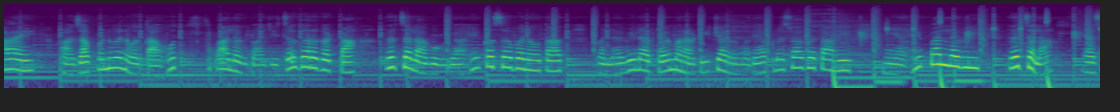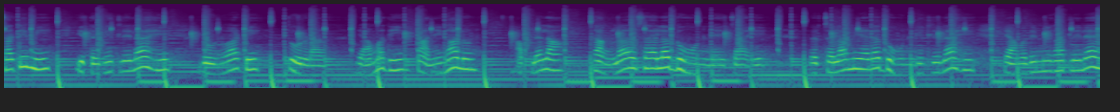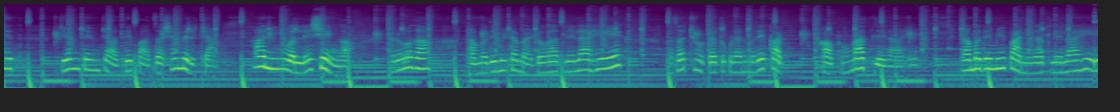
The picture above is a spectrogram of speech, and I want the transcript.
हाय आज आपण बनवत आहोत पालक भाजीचं गरगट्टा. तर चला बघूया हे कसं बनवतात. पल्लवी लाईफस्टाईल मराठी चॅनलमध्ये आपलं स्वागत आहे. मी आहे पल्लवी. तर चला यासाठी मी इथं घेतलेलं आहे दोन वाटी तूर डाळ. यामध्ये पाणी घालून आपल्याला चांगला असायला धुवून घ्यायचं आहे. तर चला मी याला धुवून घेतलेलं आहे. यामध्ये मी घातलेले आहेत जेमतेम चार ते पाच अशा मिरच्या आणि वल्ले शेंगा. तर बघा यामध्ये मी टमॅटो घातलेला आहे एक. असा छोट्या तुकड्यांमध्ये काट कापून घातलेला आहे. यामध्ये मी पाणी घातलेलं आहे.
